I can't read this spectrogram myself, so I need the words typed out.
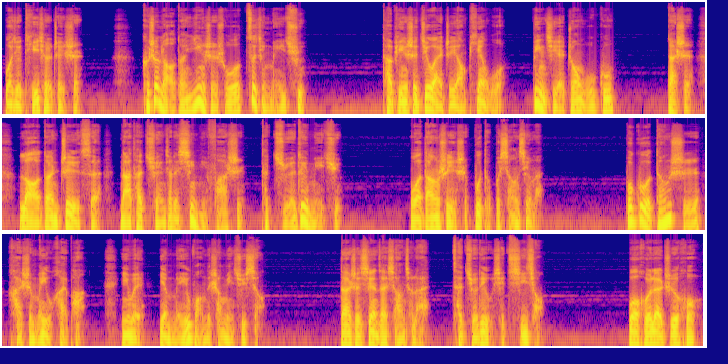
我就提起了这事，可是老段硬是说自己没去，他平时就爱这样骗我，并且装无辜。但是老段这次拿他全家的性命发誓，他绝对没去。我当时也是不得不相信了。不过当时还是没有害怕，因为也没往那上面去想。但是现在想起来，才觉得有些蹊跷。我回来之后，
